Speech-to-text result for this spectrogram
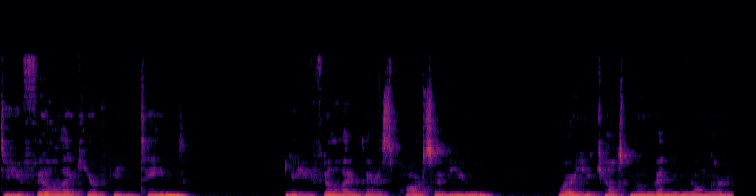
Do you feel like you've been tamed? Do you feel like there's parts of you where you can't move any longer?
